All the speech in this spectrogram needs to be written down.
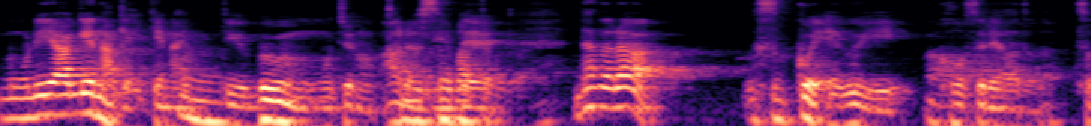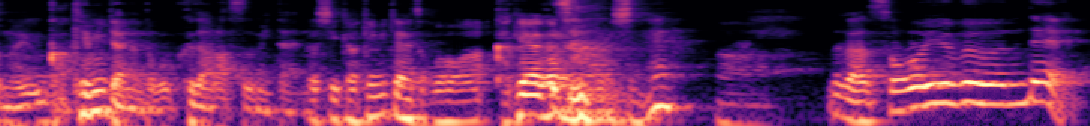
盛り上げなきゃいけないっていう部分ももちろんあるん見せ場ってこで、とだね。だから、すっごいエグいコースレイアウトだ。その崖みたいなとこ下らすみたいな。私、崖みたいなところは駆け上がるのもあるしね。あだからそういう部分で、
